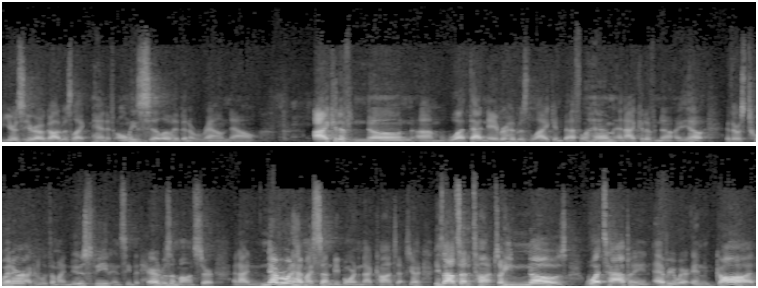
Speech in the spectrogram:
year zero, God was like, man, if only Zillow had been around now, I could have known um, what that neighborhood was like in Bethlehem, and I could have known, you know, if there was Twitter, I could have looked on my news feed and seen that Herod was a monster, and I never would have had my son be born in that context. You know, he's outside of time, so he knows what's happening everywhere. And God,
